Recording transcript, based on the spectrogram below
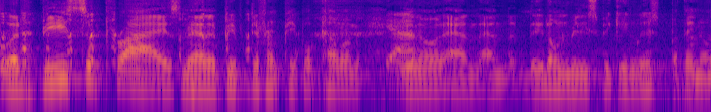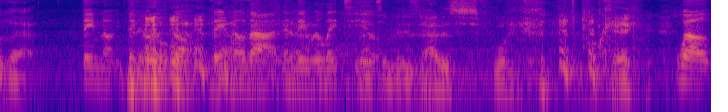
would be surprised, man. And peop different people come, Yeah. you know, and and they don't really speak English, but they know mm-hmm. that. They know. They They know. know that. They Yeah. know that, and they relate to you. That's amazing. That is, boy, okay. Well,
